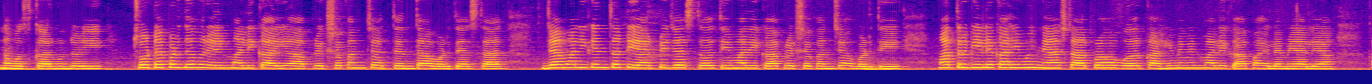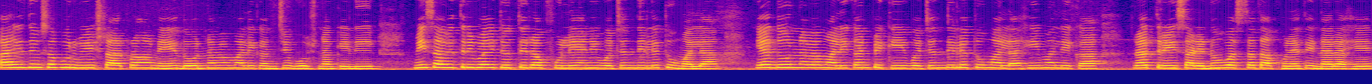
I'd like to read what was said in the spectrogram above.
नमस्कार मंडळी. छोट्या पडद्यावरील मालिका या प्रेक्षकांच्या अत्यंत आवडत्या असतात. ज्या मालिकांचा टी आर पी जास्त ती मालिका प्रेक्षकांची आवडते. मात्र गेल्या काही महिन्यात स्टार प्रवाहावर काही नवीन मालिका पाहायला मिळाल्या. काही दिवसापूर्वी स्टार प्रवाहाने दोन नव्या मालिकांची घोषणा केली. मी सावित्रीबाई ज्योतिराव फुले आणि वचन दिले तुम्हाला या दोन नव्या मालिकांपैकी वचन दिले तुम्हाला ही मालिका रात्री साडेनऊ वाजता दाखवण्यात येणार आहे.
